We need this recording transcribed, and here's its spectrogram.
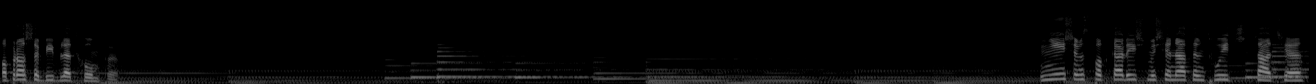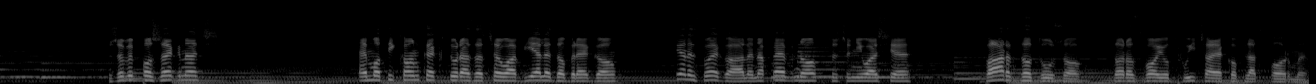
Poproszę biblet humpy. Niniejszym spotkaliśmy się na tym Twitch czacie, żeby pożegnać emotikonkę, która zaczęła wiele dobrego, wiele złego, ale na pewno przyczyniła się bardzo dużo do rozwoju Twitcha jako platformy.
